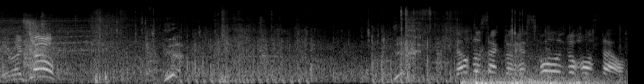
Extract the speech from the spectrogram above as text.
Here I go! Delta Sector has fallen to hostiles.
